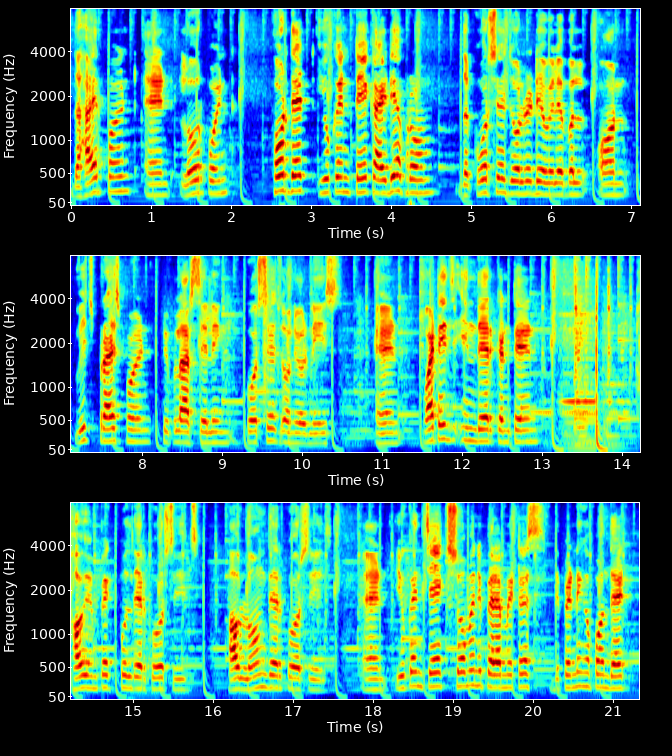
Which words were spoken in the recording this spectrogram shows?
the higher point and lower point. For that you can take idea from the courses already available on which price point people are selling courses on your niche and what is in their content how impactful their course is how long their course is and you can check so many parameters depending upon that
